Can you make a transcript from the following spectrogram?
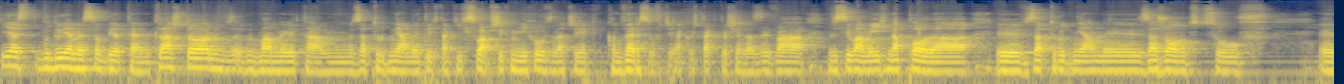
y, jest, budujemy sobie ten klasztor, mamy tam, zatrudniamy tych takich słabszych mnichów, znaczy jak konwersów, czy jakoś tak to się nazywa, wysyłamy ich na pola, y, zatrudniamy zarządców, y,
